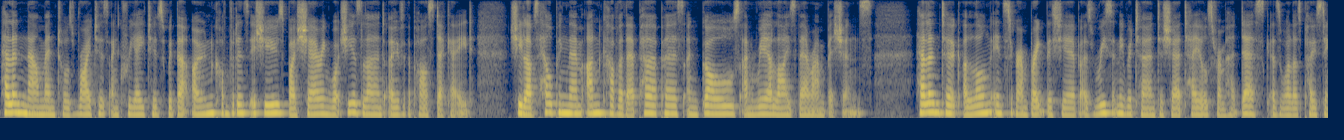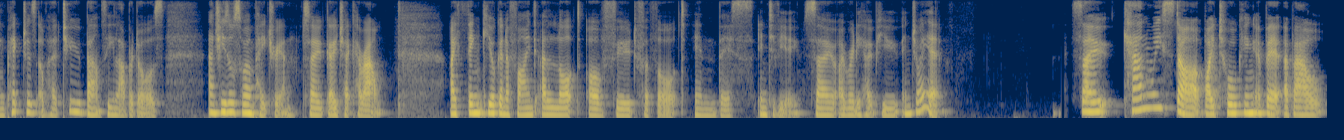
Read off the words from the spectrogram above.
Helen now mentors writers and creatives with their own confidence issues by sharing what she has learned over the past decade. She loves helping them uncover their purpose and goals and realize their ambitions. Helen took a long Instagram break this year, but has recently returned to share tales from her desk as well as posting pictures of her two bouncy Labradors. And she's also on Patreon, so go check her out. I think you're going to find a lot of food for thought in this interview. So I really hope you enjoy it. So, can we start by talking a bit about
